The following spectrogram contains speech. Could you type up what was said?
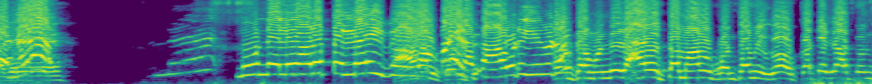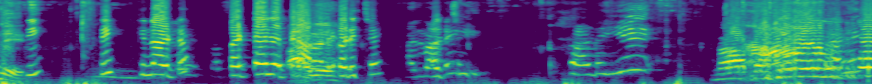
మరి లే. మూడు నెలలు కాలే పెళ్ళ ఇవి తాగుడు ఈవిడ కొంత ముందు రాయొస్తాం మాకు కొంత ఇగో ఒక్కటే కాస్తుంది కింద పెట్టు. పెట్టని చెప్పి. నా ముట్టుకో,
